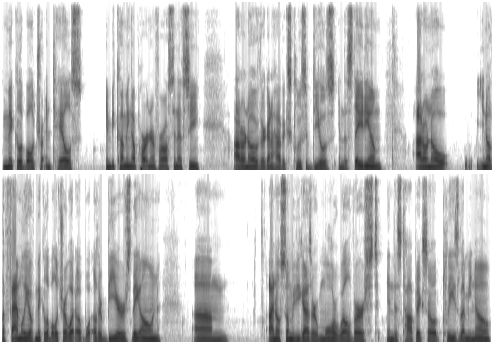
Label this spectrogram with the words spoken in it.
Michelob Ultra entails in becoming a partner for Austin FC. I don't know if they're going to have exclusive deals in the stadium. I don't know, you know, the family of Michelob Ultra, what uh, what other beers they own. Um, I know some of you guys are more well versed in this topic, so please let me know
